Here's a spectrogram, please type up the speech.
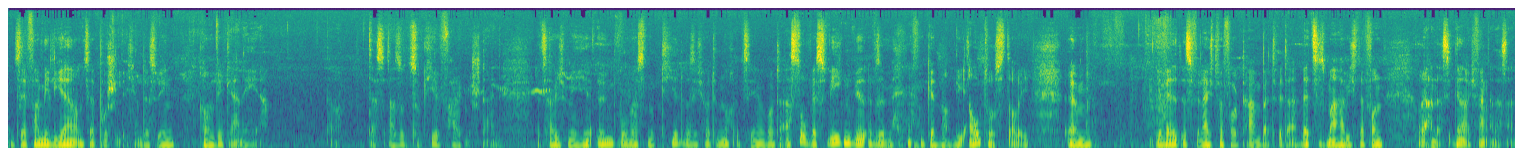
und sehr familiär und sehr puschelig. Und deswegen kommen wir gerne her. Das also zu Kiel-Falkenstein. Jetzt habe ich mir hier irgendwo was notiert, was ich heute noch erzählen wollte. Ach so, weswegen wir, also, genau, die Autostory. Ähm, Ihr werdet es vielleicht verfolgt haben bei Twitter. Letztes Mal habe ich davon, oder anders, genau, ich fange anders an.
